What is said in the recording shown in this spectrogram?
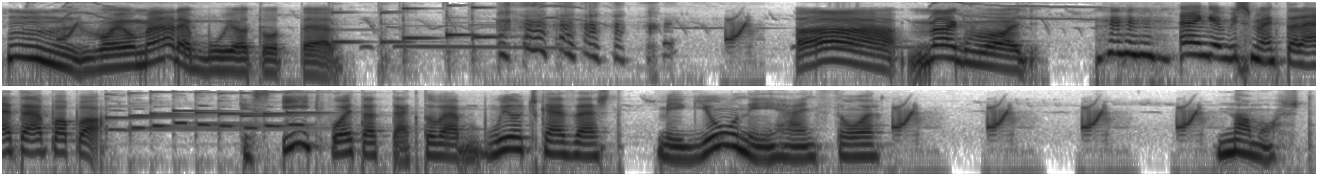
Hm, vajon merre bújhatott el? Á, megvagy! Engem is megtaláltál, papa. És így folytatták tovább a bujocskázást, még jó néhányszor. Na most,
